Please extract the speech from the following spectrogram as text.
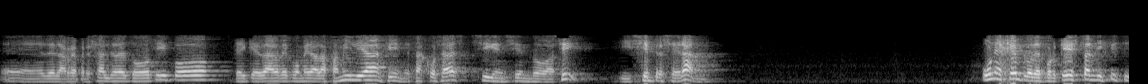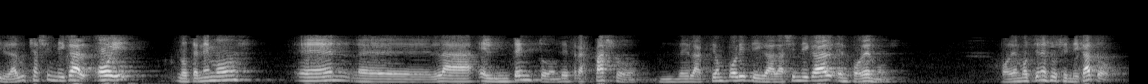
eh, de la represalia de todo tipo, que hay que dar de comer a la familia, en fin, estas cosas siguen siendo así y siempre serán. Un ejemplo de por qué es tan difícil la lucha sindical hoy lo tenemos en eh, el intento de traspaso de la acción política a la sindical en Podemos. Podemos tiene su sindicato,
